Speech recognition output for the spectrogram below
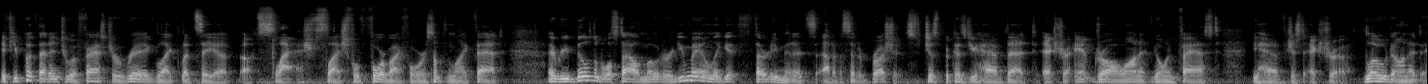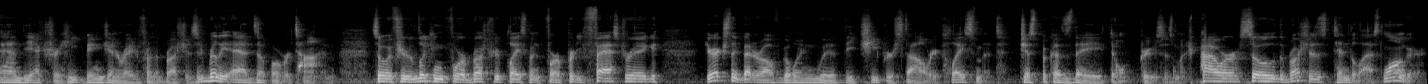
If you put that into a faster rig, like let's say a, a slash, slash 4x4 or something like that, a rebuildable style motor, you may only get 30 minutes out of a set of brushes just because you have that extra amp draw on it going fast, you have just extra load on it and the extra heat being generated from the brushes. It really adds up over time. So if you're looking for a brush replacement for a pretty fast rig, you're actually better off going with the cheaper style replacement just because they don't produce as much power, so the brushes tend to last longer.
